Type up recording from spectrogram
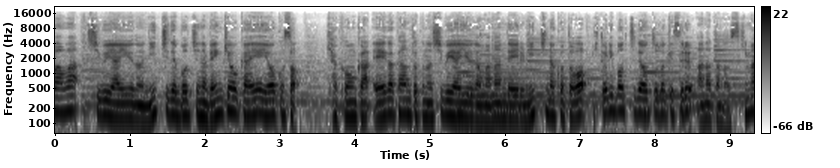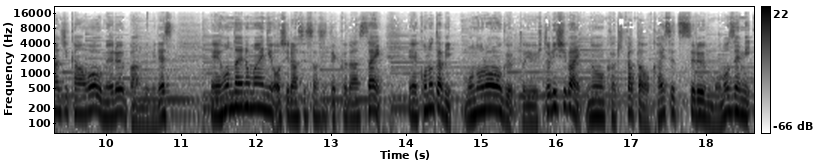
ばんは。渋谷優のニッチでぼっちな勉強会へようこそ。脚本家映画監督の渋谷優が学んでいるニッチなことを一人ぼっちでお届けするあなたの隙間時間を埋める番組です、えー本題の前にお知らせさせてください、えーこの度モノローグという一人芝居の書き方を解説するモノゼミ。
